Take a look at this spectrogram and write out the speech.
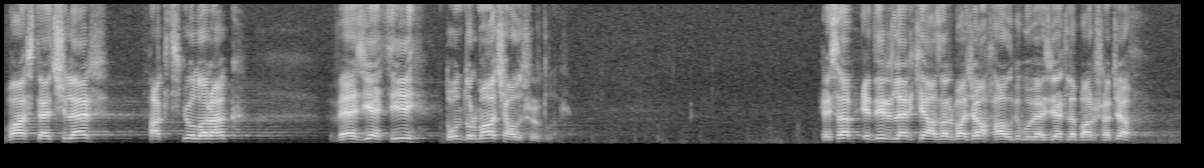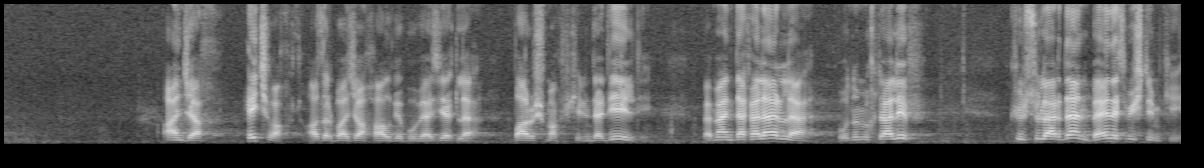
vasitəçilər faktiki olaraq vəziyyəti dondurmağa çalışırdılar. Hesab edirlər ki, Azərbaycan xalqı bu vəziyyətlə barışacaq. Ancaq heç vaxt Azərbaycan xalqı bu vəziyyətlə barışmaq fikrində deyildi. Və mən dəfələrlə bunu müxtəlif kürsülərdən bəyan etmişdim ki,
